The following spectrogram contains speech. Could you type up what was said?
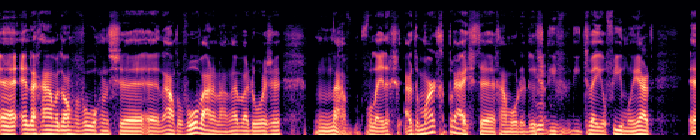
Eh, en daar gaan we dan vervolgens eh, een aantal voorwaarden hangen, waardoor ze mm, nou, volledig uit de markt geprijsd eh, gaan worden. Dus Ja. die, die 2 of 4 miljard. eh,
